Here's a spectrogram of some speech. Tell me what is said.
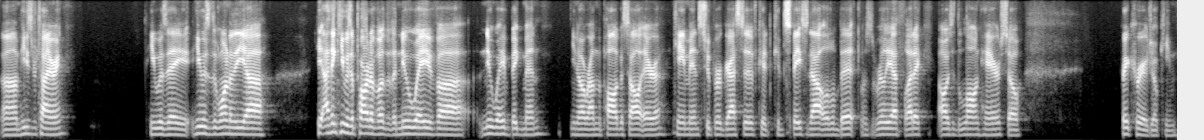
Um, he's retiring. He was a he was the one of the uh, he I think he was a part of uh, the new wave uh new wave big men. You know, around the Paul Gasol era, came in super aggressive, could could space it out a little bit. Was really athletic. Always had the long hair. So great career, Joakim.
